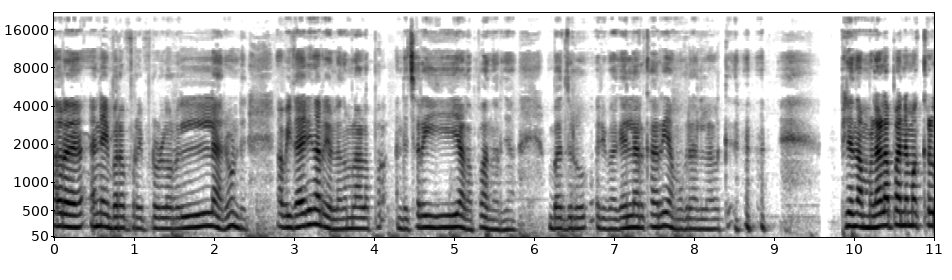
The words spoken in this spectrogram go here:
അവരെ നെയ്ബർ അപ്പുറപ്പുറമുള്ളവർ എല്ലാവരും ഉണ്ട്. അപ്പോൾ ഇതായിരുന്നു അറിയാമല്ലോ നമ്മളെ അളപ്പ എന്റെ ചെറിയ അളപ്പാന്ന് പറഞ്ഞാൽ ബദ്രു ഒരു വക. എല്ലാവർക്കും അറിയാം ആൾക്ക് പിന്നെ നമ്മളെ പന മക്കൾ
